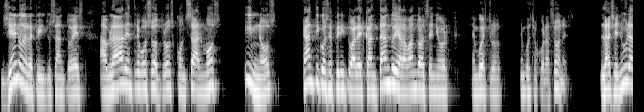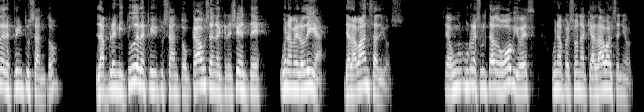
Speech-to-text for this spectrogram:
lleno del Espíritu Santo es hablar entre vosotros con salmos, himnos, cánticos espirituales, cantando y alabando al Señor en vuestros, en vuestros corazones. La llenura del Espíritu Santo, la plenitud del Espíritu Santo causa en el creyente una melodía de alabanza a Dios. O sea, un, resultado obvio es una persona que alaba al Señor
